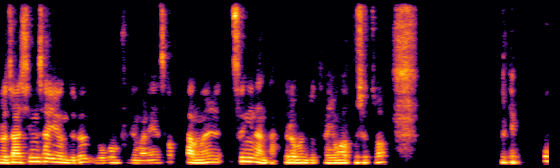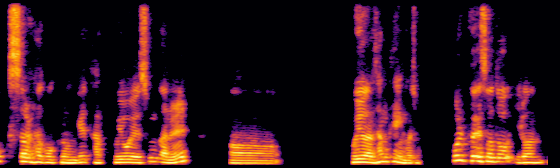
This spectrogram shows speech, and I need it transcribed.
그러자 심사위원들은 모건 프리먼의 석방을 승인한다. 여러분도 다 영화 보셨죠? 이렇게 폭설하고 그런 게 다 고요의 순간을 어, 고요한 상태인 거죠. 골프에서도 이런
